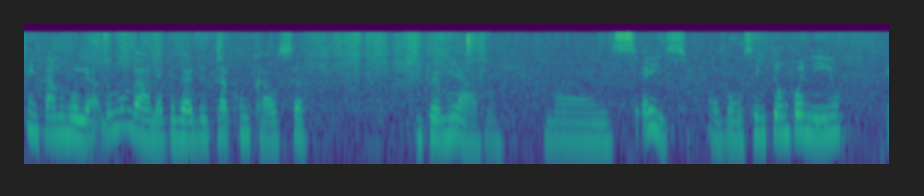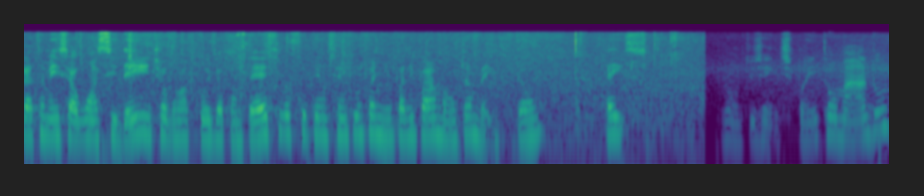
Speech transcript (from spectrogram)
sentar no molhado não dá, né? Apesar de eu estar com calça impermeável. Mas é isso. É bom sempre ter um paninho para também se algum acidente, alguma coisa acontece, você tem sempre um paninho para limpar a mão também. Então, é isso. Pronto, gente. Banho tomado.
